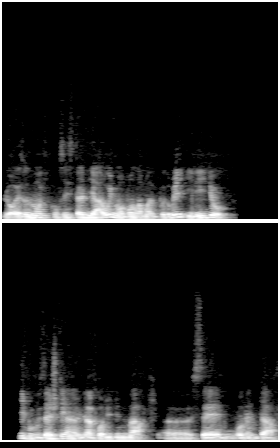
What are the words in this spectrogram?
le raisonnement qui consiste à dire ah oui, mais on vendra moins de produits, il est idiot. Si vous vous achetez un, un produit d'une marque, euh, Seb ou Roventa,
